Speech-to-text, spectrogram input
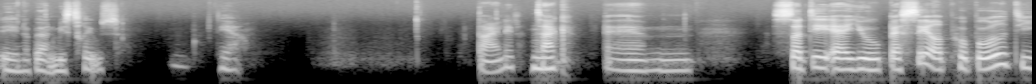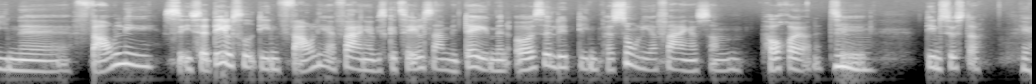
øh, når børn mistrives. Ja. Dejligt, mm. tak. Øhm, så det er jo baseret på både dine faglige, i særdeleshed dine faglige erfaringer, vi skal tale sammen i dag, men også lidt dine personlige erfaringer som pårørende til mm. din søster. Ja.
